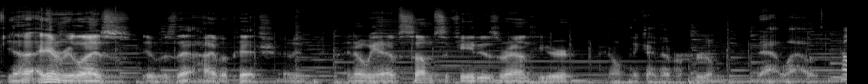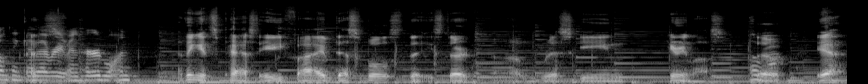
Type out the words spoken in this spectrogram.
Yeah, I didn't realize it was that high of a pitch. I mean, I know we have some cicadas around here. I don't think I've ever heard them that loud. I don't think I've ever even heard one. I think it's past 85 decibels that you start um, risking hearing loss. Oh, so, wow. yeah,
